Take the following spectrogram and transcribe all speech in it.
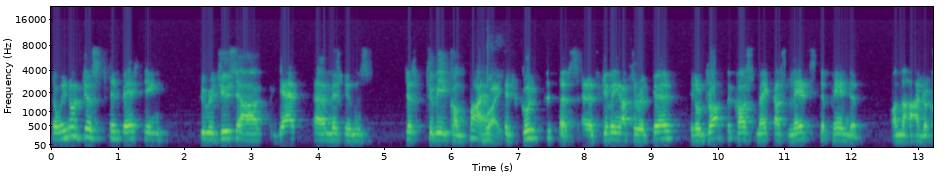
So we're not just investing to reduce our gas emissions just to be compliant. Right. It's good business and it's giving us a return. It'll drop the cost, make us less dependent on the hydrocarbon.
